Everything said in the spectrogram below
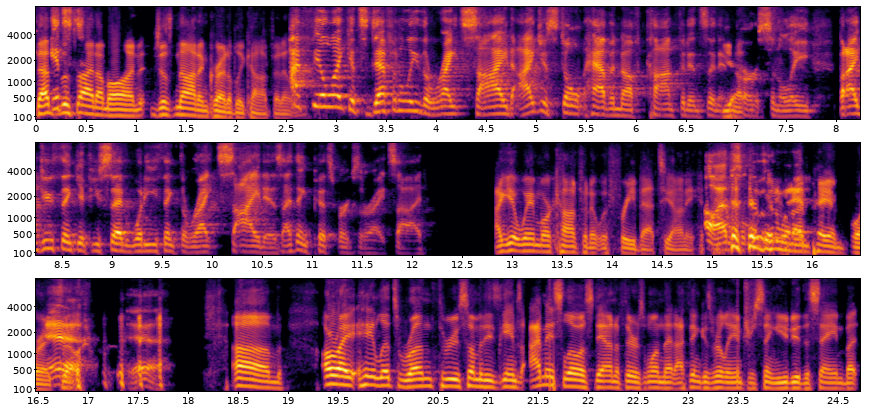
that's the side I'm on. Just not incredibly confident. I feel like it's definitely the right side. I just don't have enough confidence in it yep. personally. But I do think if you said, "What do you think the right side is?" I think Pittsburgh's the right side. I get way more confident with free bets, Yanni. Oh, absolutely. than when I'm paying for it. Yeah. So. yeah. Um, all right. Hey, let's run through some of these games. I may slow us down if there's one that I think is really interesting. You do the same. But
